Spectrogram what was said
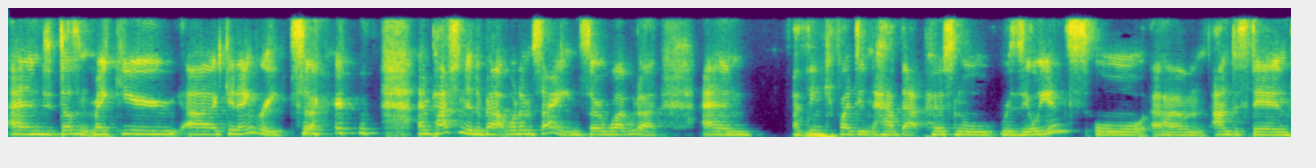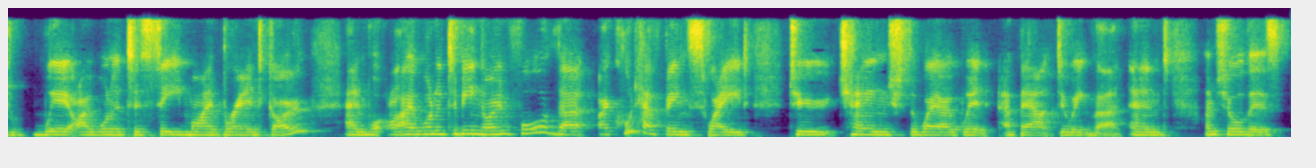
and it doesn't make you uh, get angry. So I'm passionate about what I'm saying, so why would I? And I think mm. if I didn't have that personal resilience or um, understand where I wanted to see my brand go and what I wanted to be known for, that I could have been swayed to change the way I went about doing that. And I'm sure there's,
